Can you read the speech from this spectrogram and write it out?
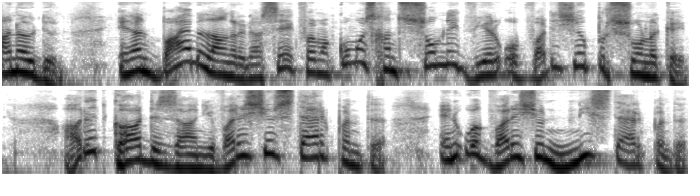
aanhou doen? En dan baie belangrik, dan sê ek vir maar kom ons gaan som net weer op wat is jou persoonlikheid? How did God design you? Wat is jou sterkpunte? En ook wat is jou nie sterkpunte?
